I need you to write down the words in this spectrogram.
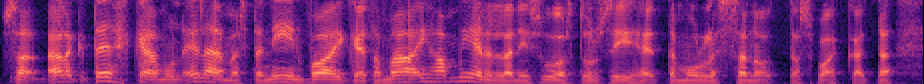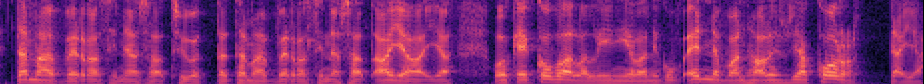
Sa, älkä tehkää mun elämästä niin vaikeaa. Mä ihan mielelläni suostun siihen, että mulle sanottaisiin vaikka, että tämän verran sinä saat syöttää, tämän verran sinä saat ajaa. Ja oikein kovalla linjalla, niin kuin ennen vanhaa oli sellaisia kortteja,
